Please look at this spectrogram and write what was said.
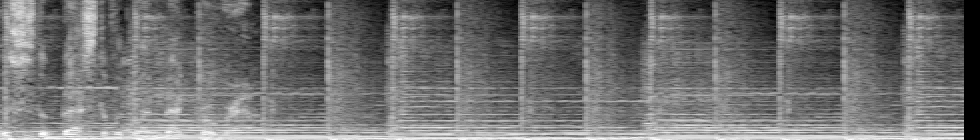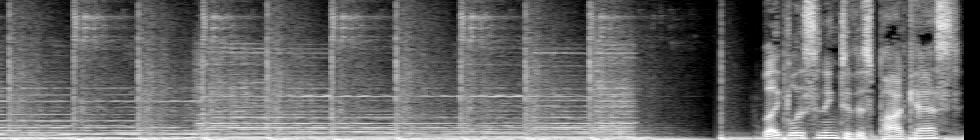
This is the best of the Glenn Beck program. Like listening to this podcast?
